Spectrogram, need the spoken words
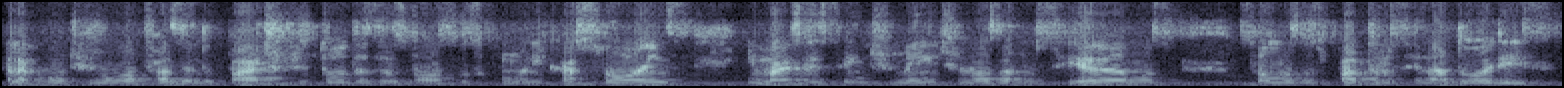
ela continua fazendo parte de todas as nossas comunicações. E mais recentemente nós anunciamos, somos os patrocinadores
